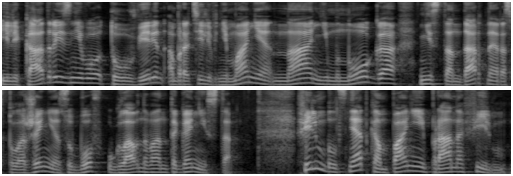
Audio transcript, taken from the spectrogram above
или кадры из него, то уверен обратили внимание на немного нестандартное расположение зубов у главного антагониста. Фильм был снят компанией Prana Film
